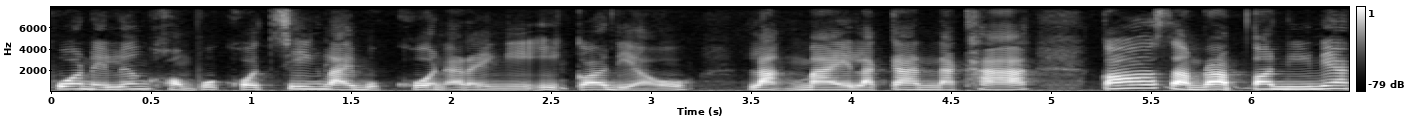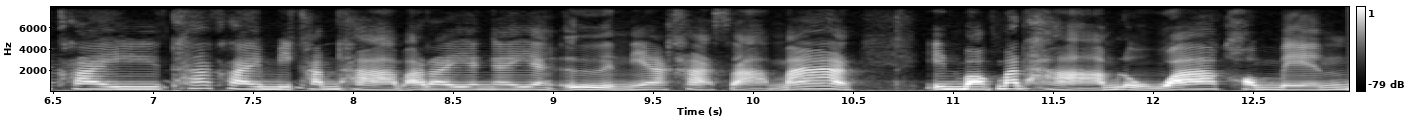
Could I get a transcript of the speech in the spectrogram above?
พวกในเรื่องของพวกโคชชิ่งรายบุคคลอะไรอย่างนี้อีกก็เดี๋ยว หลังไมล์ละกันนะคะ ก็สำหรับตอนนี้เนี่ยใครถ้าใครมีคำถามอะไรยังไงอย่างอื่นเนี่ยค่ะสามารถอินบ็อกมาถามหรือว่าคอมเมนต์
